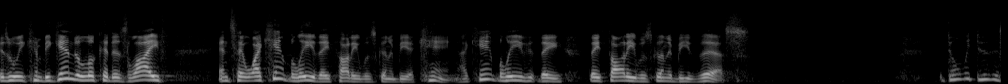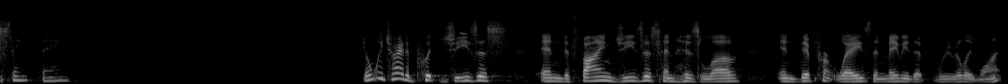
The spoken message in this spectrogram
is we can begin to look at his life and say, Well, I can't believe they thought he was going to be a king. I can't believe they, they thought he was going to be this. But don't we do the same thing? Don't we try to put Jesus and define Jesus and his love in different ways than maybe that we really want?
